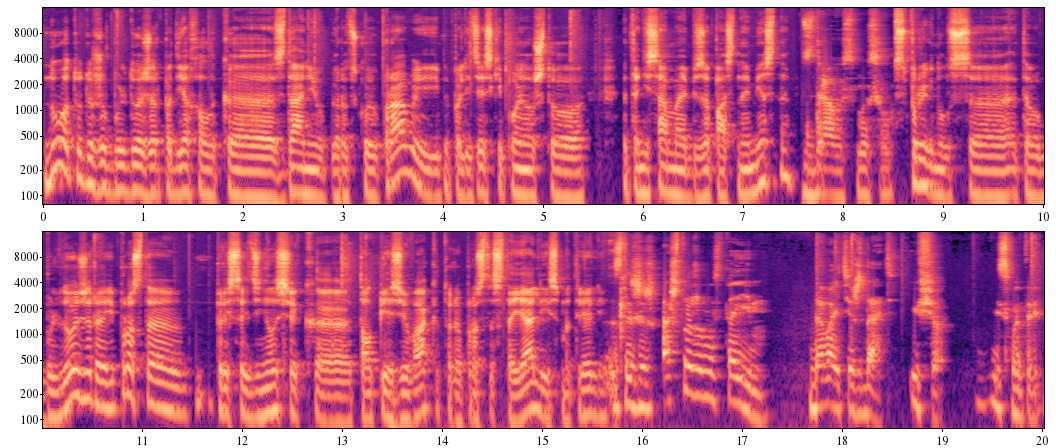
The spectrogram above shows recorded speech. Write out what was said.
Ну, а тут уже бульдозер подъехал к зданию городской управы, и полицейский понял, что это не самое безопасное место. Здравый смысл. Спрыгнул с э, этого бульдозера и просто присоединился к э, толпе зевак, которые просто стояли и смотрели. Слышишь, а что же мы стоим? Давайте ждать. И все. И смотреть.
